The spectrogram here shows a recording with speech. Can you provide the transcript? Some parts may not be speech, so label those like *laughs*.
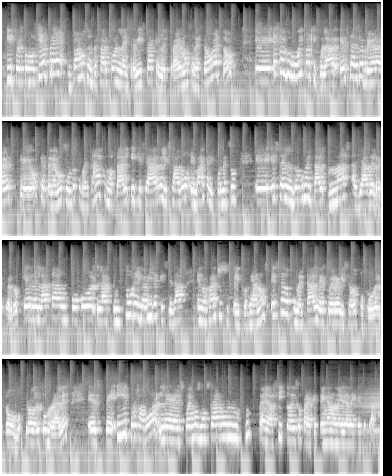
Y pues como siempre vamos a empezar con la entrevista que les traemos en este momento. Eh, es algo muy particular. Esta es la primera vez, creo, que tenemos un documental como tal y que se ha realizado en Baja California Sur. Eh, es el documental Más allá del recuerdo, que relata un poco la cultura y la vida que se da en los ranchos subcalifornianos. Este documental fue realizado por Roberto Rodolfo Morales. Este, y por favor, les podemos mostrar un, un pedacito de eso para que tengan una idea de qué se trata.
